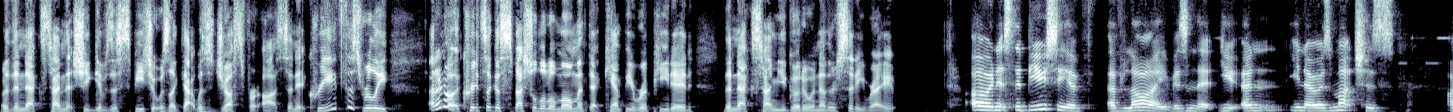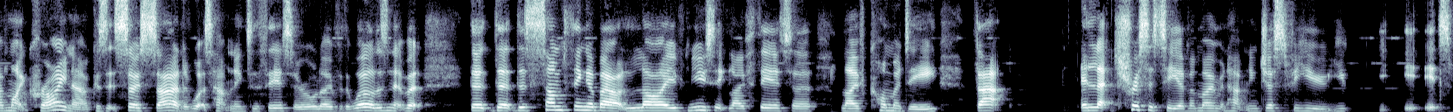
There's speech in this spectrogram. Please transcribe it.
or the next time that she gives a speech." It was like that was just for us, and it creates this really, I don't know, it creates like a special little moment that can't be repeated the next time you go to another city, right? Oh, and it's the beauty of of live, isn't it? You and you know, as much as I might cry now because it's so sad of what's happening to theatre all over the world, isn't it? But that, that there's something about live music, live theatre, live comedy that electricity of a moment happening just for you. You, it's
